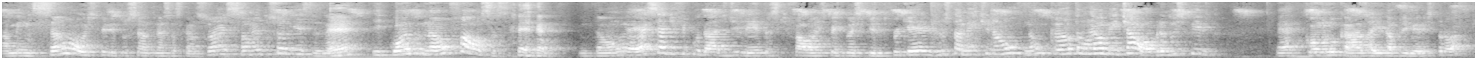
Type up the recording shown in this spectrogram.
a menção ao Espírito Santo nessas canções são reducionistas, né? É. E quando não, falsas. É. Então, essa é a dificuldade de letras que falam a respeito do Espírito, porque justamente não, não cantam realmente a obra do Espírito. Né? Como no caso aí da primeira estrofe.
